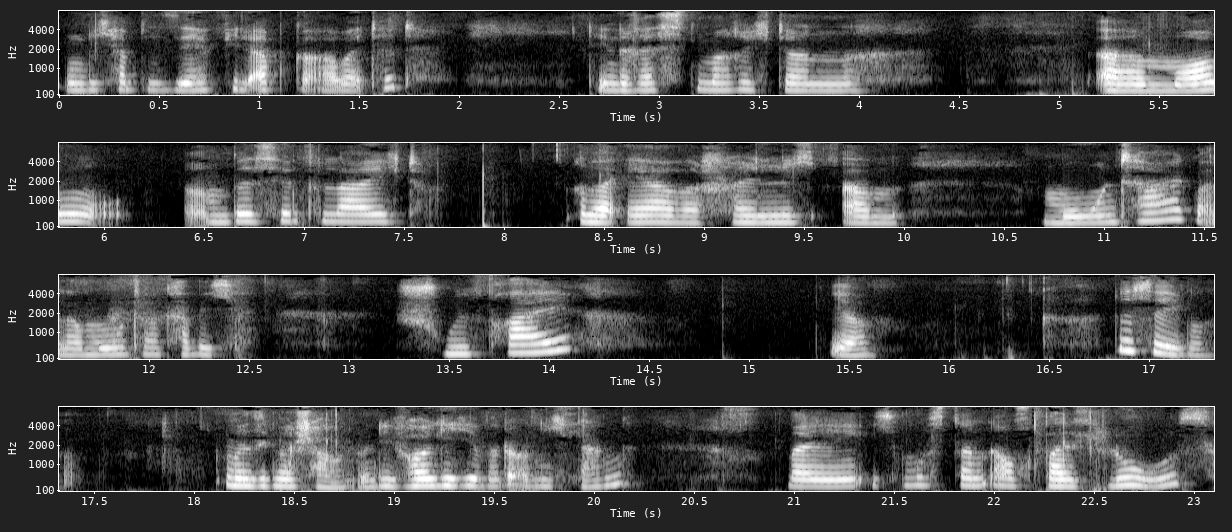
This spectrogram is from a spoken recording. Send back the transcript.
und ich habe sehr viel abgearbeitet. Den Rest mache ich dann äh, morgen ein bisschen vielleicht, aber eher wahrscheinlich am Montag, weil am Montag habe ich schulfrei. Ja, deswegen muss ich mal schauen. Und die Folge hier wird auch nicht lang, weil ich muss dann auch bald los.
